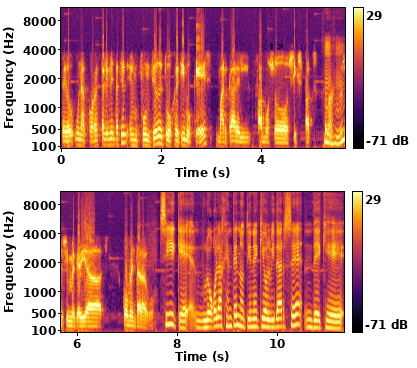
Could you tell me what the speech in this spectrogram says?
pero una correcta alimentación en función de tu objetivo, que es marcar el famoso six-pack. No sé si me querías comentar algo. Sí, que luego la gente no tiene que olvidarse de que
